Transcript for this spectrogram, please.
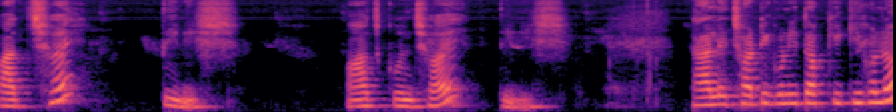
পাঁচ ছয় তিরিশ। পাঁচ গুণ ছয় তিরিশ। তাহলে ছটি গুণিতক কী কী হলো?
